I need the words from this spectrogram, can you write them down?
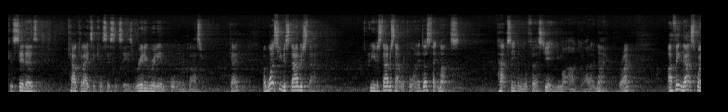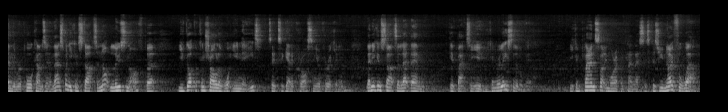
considered, calculated consistency is really, really important in a classroom. Okay? And once you've established that, and you've established that report, and it does take months, perhaps even your first year, you might argue, I don't know, right? I think that's when the rapport comes in, and that's when you can start to not loosen off, but you've got the control of what you need to, to get across in your curriculum. Then you can start to let them give back to you. You can release a little bit. You can plan slightly more open plan lessons because you know for well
